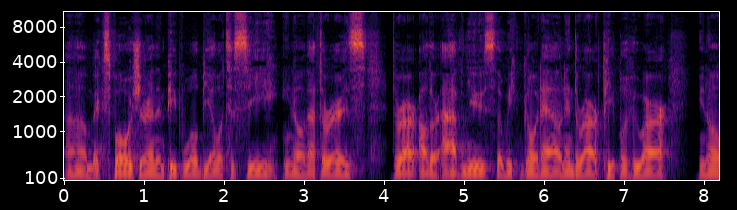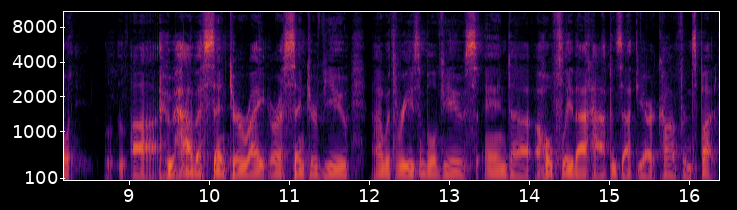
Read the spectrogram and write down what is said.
um, exposure, and then people will be able to see, you know, that there is there are other avenues that we can go down, and there are people who are, you know, uh, who have a center right or a center view uh, with reasonable views, and uh, hopefully that happens at the ARC conference. But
